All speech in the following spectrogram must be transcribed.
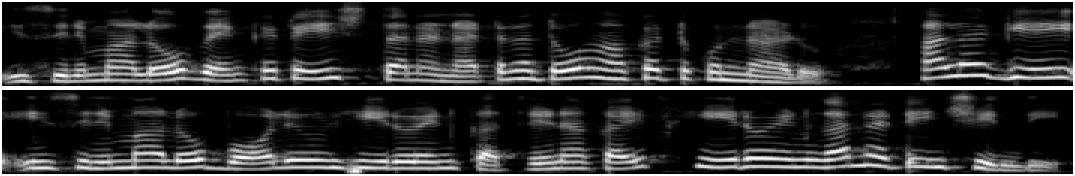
ఈ సినిమాలో వెంకటేష్ తన నటనతో ఆకట్టుకున్నాడు. అలాగే ఈ సినిమాలో బాలీవుడ్ హీరోయిన్ కత్రినా కైఫ్ హీరోయిన్గా నటించింది.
